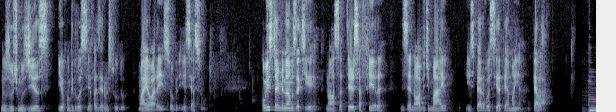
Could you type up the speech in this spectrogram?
nos últimos dias e eu convido você a fazer um estudo maior aí sobre esse assunto. Com isso terminamos aqui nossa terça-feira, 19 de maio, e espero você até amanhã. Até lá. Mm-hmm.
